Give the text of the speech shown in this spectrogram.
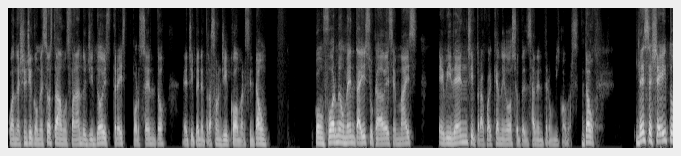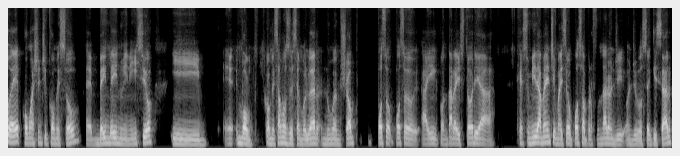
quando a gente começou estávamos falando de 2, 3% de penetração de e-commerce. Então, conforme aumenta isso, cada vez é mais evidente para qualquer negócio pensar em ter um e-commerce. Então, desse jeito é como a gente começou, é, bem, bem no início, e, é, bom, começamos a desenvolver no Web Shop. Posso, posso aí contar a história resumidamente, mas eu posso aprofundar onde, onde você quiser.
